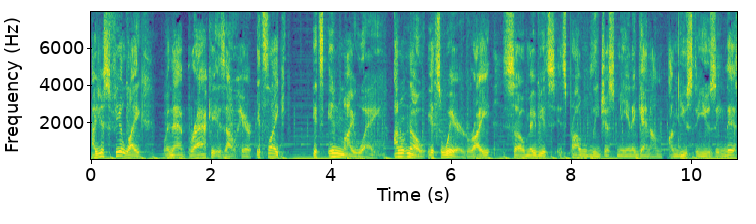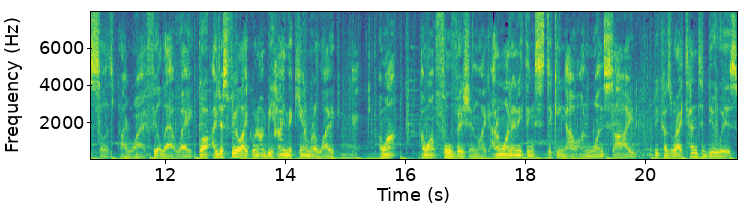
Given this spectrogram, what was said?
I just feel like when that bracket is out here, it's like it's in my way. I don't know, it's weird, right? So maybe it's it's probably just me, and again, I'm, I'm used to using this, so it's probably why I feel that way. But I just feel like when I'm behind the camera, like, I want I want full vision. Like, I don't want anything sticking out on one side, because what I tend to do is,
